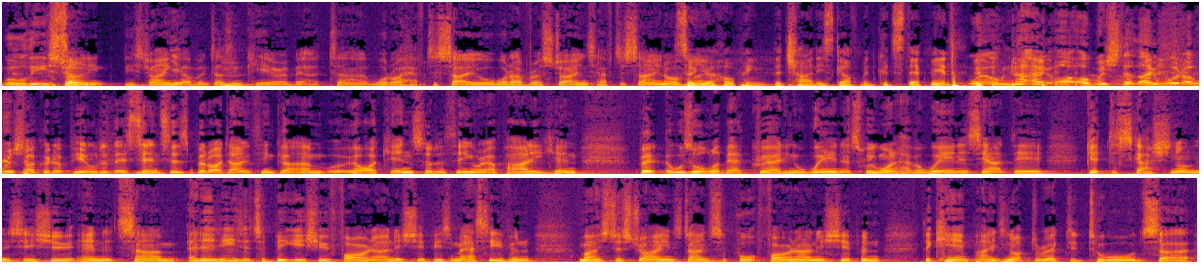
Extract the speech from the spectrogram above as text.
Well, the So- Australian, the Australian yeah. government doesn't care about uh, what I have to say or what other Australians have to say. And I've So made- you're hoping the Chinese government could step in? Well, no, I, I wish that they would. I wish I could appeal to their senses, but I don't think um, I can, sort of thing, or our party can. But it was all about creating awareness. We want to have awareness out there, get discussion on this issue, and it's um, and it is. It's a big issue. Foreign ownership is massive, and most Australians don't support foreign ownership. And the campaign's not directed towards uh,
